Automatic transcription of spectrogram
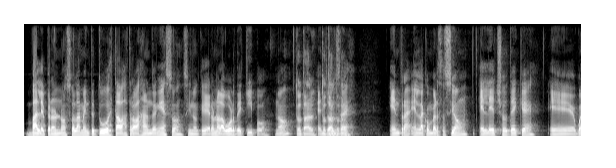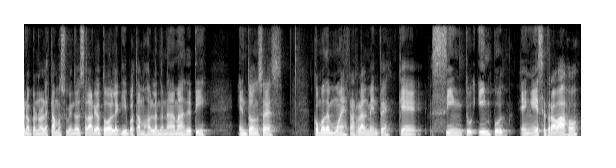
vale, pero no solamente tú estabas trabajando en eso, sino que era una labor de equipo, ¿no? Total, Entonces, total entra en la conversación el hecho de que, eh, bueno, pero no le estamos subiendo el salario a todo el equipo, estamos hablando nada más de ti. Entonces, ¿cómo demuestras realmente que sin tu input en ese trabajo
